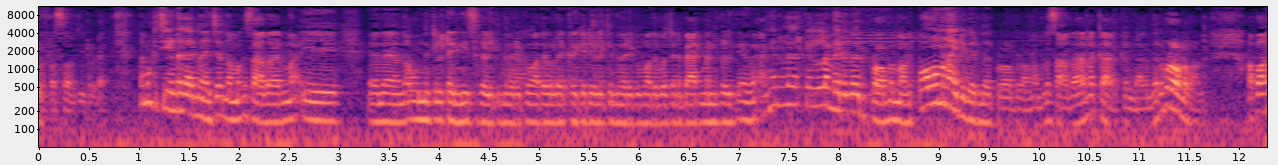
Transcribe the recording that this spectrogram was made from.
റിഫ്ലക്സോളജിയിലൂടെ നമുക്ക് ചെയ്യേണ്ട കാര്യം എന്ന് വെച്ചാൽ നമുക്ക് സാധാരണ ഈ ഒന്നുകിൽ ടെന്നീസ് കളിക്കുന്നവർക്കും അതേപോലെ ക്രിക്കറ്റ് കളിക്കുന്നവർക്കും അതുപോലെ തന്നെ ബാഡ്മിന്റൺ കളിക്കുന്നവർ അങ്ങനെയുള്ളവർക്കെല്ലാം വരുന്ന ഒരു പ്രോബ്ലമാണ് കോമൺ ആയിട്ട് വരുന്ന ഒരു പ്രോബ്ലമാണ് നമ്മൾ സാധാരണക്കാർക്ക് ഉണ്ടാകുന്ന ഒരു പ്രോബ്ലമാണ് അപ്പോൾ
